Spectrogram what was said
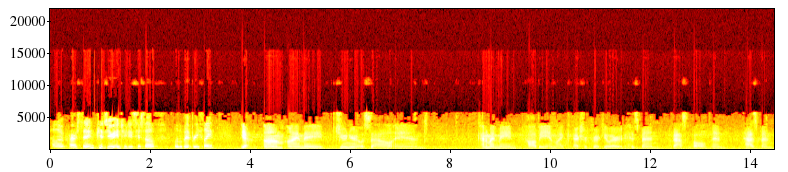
Hello, Carson. Could you introduce yourself a little bit briefly? Yeah, um, I'm a junior at LaSalle, and kind of my main hobby and like extracurricular has been basketball, and has been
